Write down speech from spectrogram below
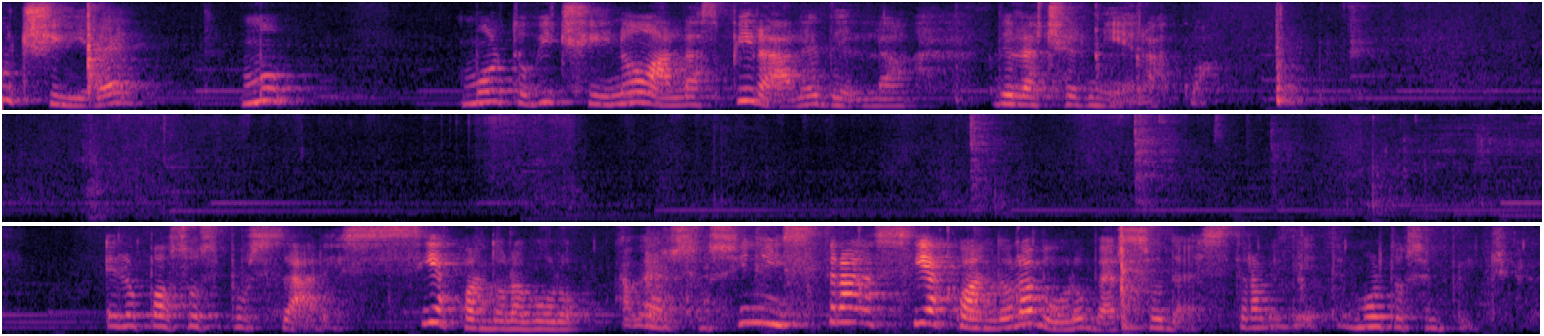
cucire mo, molto vicino alla spirale della, della cerniera qua. E lo posso spostare sia quando lavoro verso sinistra sia quando lavoro verso destra vedete? Molto semplice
